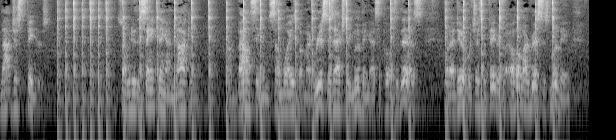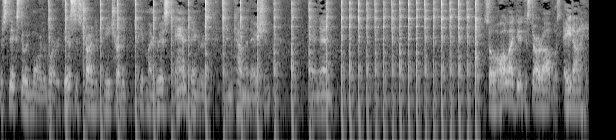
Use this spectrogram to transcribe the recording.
not just fingers. So I would do the same thing. I'm knocking, I'm bouncing in some ways, but my wrist is actually moving as opposed to this. When I do it with just the fingers, although my wrist is moving, the stick's doing more of the work. This is trying to me try to get my wrist and fingers in combination, and then. So all I did to start off was eight on a hand.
